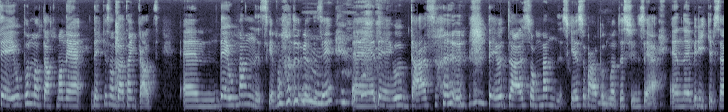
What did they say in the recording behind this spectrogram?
Det er jo på en måte at man er Det er ikke sånn at jeg tenker at eh, det er jo mennesket, på en måte. Skal du si. Eh, det er jo deg som- Det er jo deg som menneske som jeg på en måte syns er en berikelse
